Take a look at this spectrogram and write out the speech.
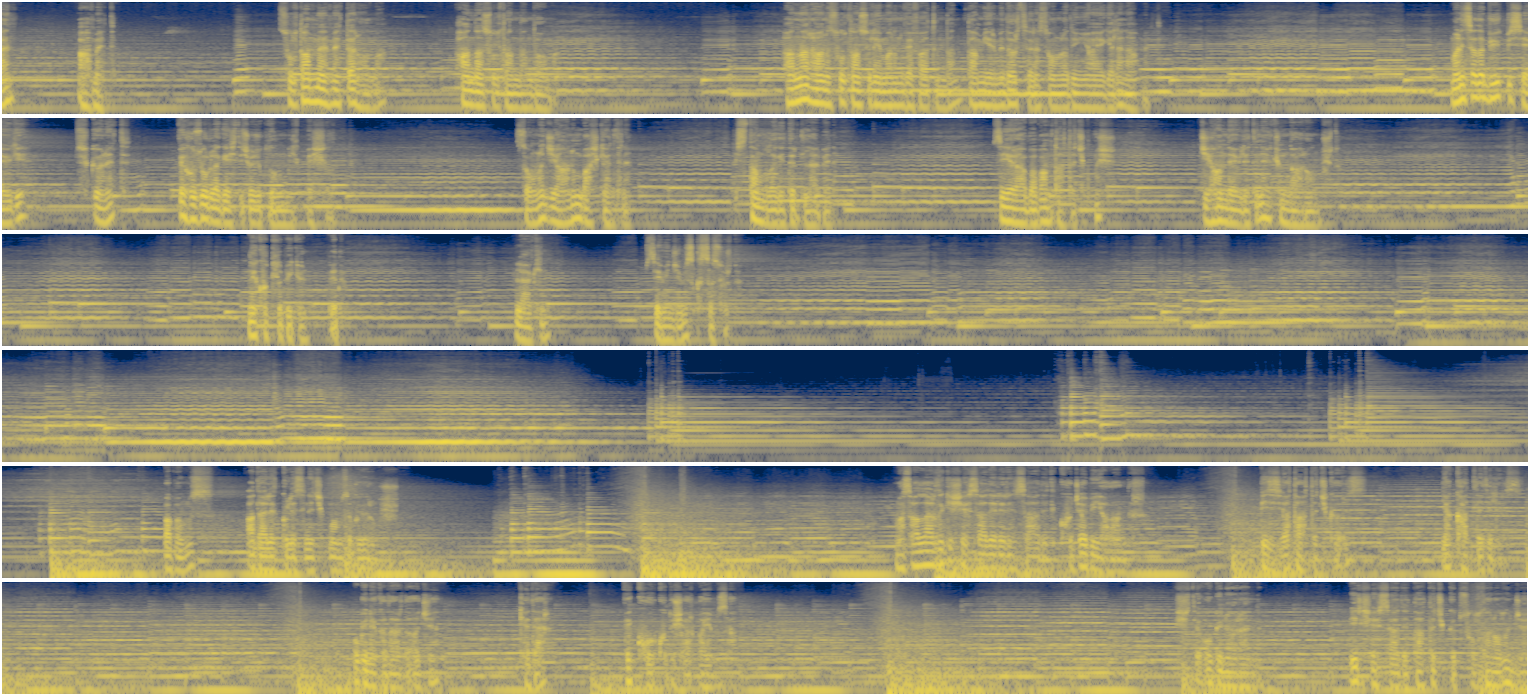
Ben Ahmet. Sultan Mehmet'ten olma. Handan Sultan'dan doğma. Hanlar Hanı Sultan Süleyman'ın vefatından tam 24 sene sonra dünyaya gelen Ahmet. Manisa'da büyük bir sevgi, sükunet ve huzurla geçti çocukluğumun ilk beş yılı. Sonra cihanın başkentine, İstanbul'a getirdiler beni. Zira babam tahta çıkmış, cihan devletine hükümdar olmuştu. Ne kutlu bir gün dedim. Lakin sevincimiz kısa sürdü. Adalet Kulesi'ne çıkmamızı buyurmuş. Masallardaki şehzadelerin saadeti koca bir yalandır. Biz ya tahta çıkarız ya katlediliriz. O güne kadar da acı, keder ve korku düşer payımıza. İşte o gün öğrendim. Bir şehzade tahta çıkıp sultan olunca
